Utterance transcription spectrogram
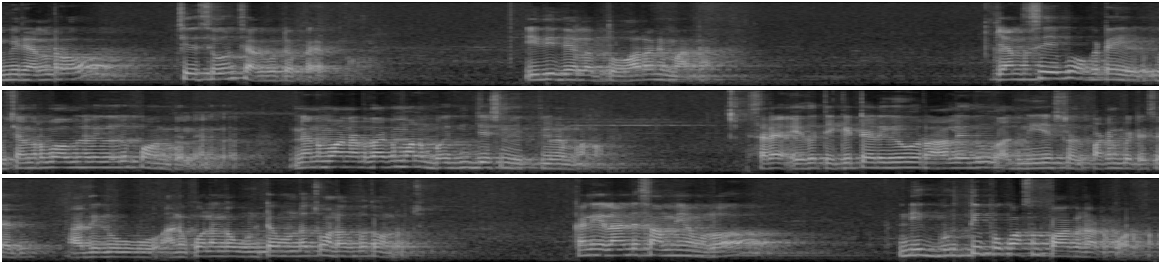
మీరు వెళ్ళరు చేసేవాడిని చెడగొట్టే ప్రయత్నం. ఇది వీళ్ళ ధోరణి మాట. ఎంతసేపు ఒకటే ఏడుపు. చంద్రబాబు నాయుడు గారు పవన్ కళ్యాణ్ గారు. నిన్న మొన్నటిదాకా మనం భజన చేసిన వ్యక్తులే మనం. సరే ఏదో టికెట్ అడిగావు రాలేదు అది నీ ఇష్టం అది పక్కన పెట్టేసేది అది నువ్వు అనుకూలంగా ఉంటే ఉండొచ్చు ఉండకపోతే ఉండొచ్చు. కానీ ఇలాంటి సమయంలో నీ గుర్తింపు కోసం పాకులాడకూడదు.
